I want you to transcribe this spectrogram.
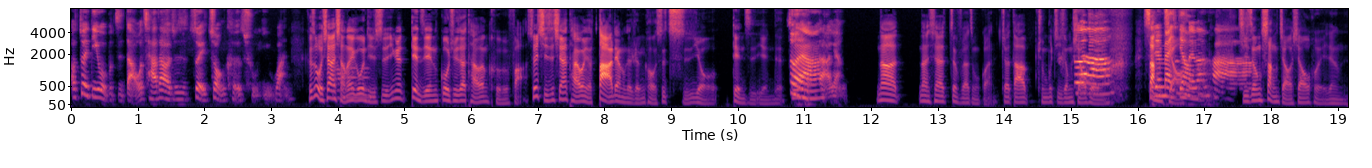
哦，最低我不知道，我查到的就是最重可处一万。可是我现在想到一个问题，是因为电子烟过去在台湾合法，所以其实现在台湾有大量的人口是持有电子烟的。对啊，大量。那那现在政府要怎么管？叫大家全部集中销毁，上缴，没办法，集中上缴销毁这样子。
